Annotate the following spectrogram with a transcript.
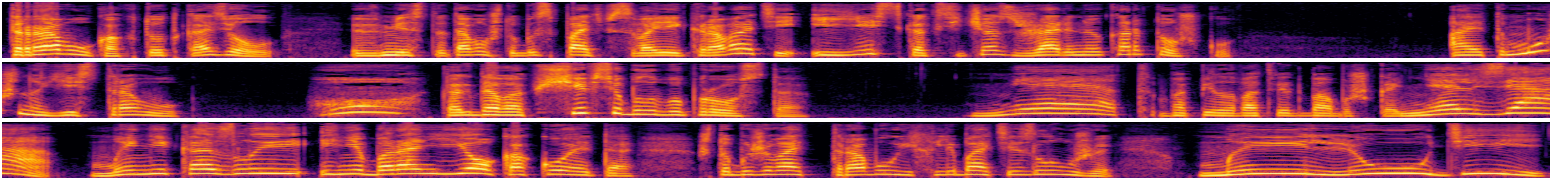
траву, как тот козел, вместо того, чтобы спать в своей кровати и есть, как сейчас, жареную картошку. А это можно есть траву? О, тогда вообще все было бы просто. «Нет!» — вопила в ответ бабушка. «Нельзя! Мы не козлы и не баранье какое-то, чтобы жевать траву и хлебать из лужи. Мы люди,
